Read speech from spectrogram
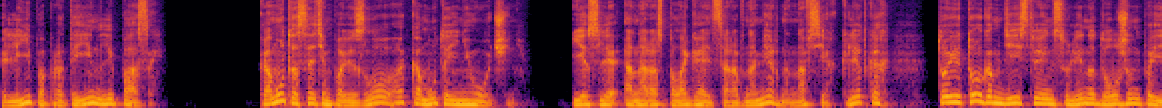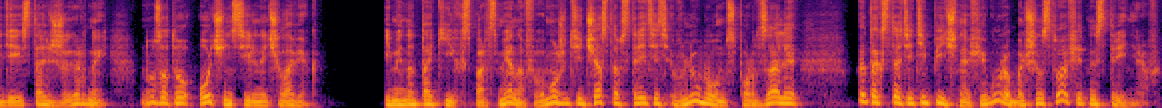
липопротеин-липазы. Кому-то с этим повезло, а кому-то и не очень. Если она располагается равномерно на всех клетках, то итогом действия инсулина должен, по идее, стать жирный, но зато очень сильный человек. Именно таких спортсменов вы можете часто встретить в любом спортзале. Это, кстати, типичная фигура большинства фитнес-тренеров.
